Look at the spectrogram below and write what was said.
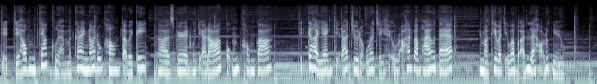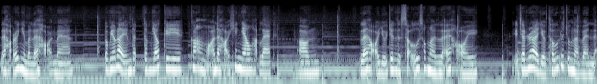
chị chị không chắc là mình có đang nói đúng không? Tại vì cái ờ, uh, experience của chị ở đó cũng không có chị, cái thời gian chị đó chưa đủ để chị hiểu rõ hết văn hóa của ta. Nhưng mà khi mà chị qua bển lễ hội rất nhiều lễ hội rất nhiều mình lễ hội mà tôn giáo này tôn giáo kia có ăn mỗi lễ hội khác nhau hoặc là um, lễ hội dựa trên lịch sử xong rồi lễ hội dựa trên rất là nhiều thứ. Nói chung là về lễ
